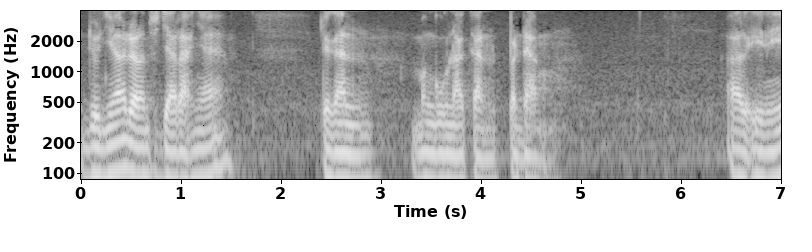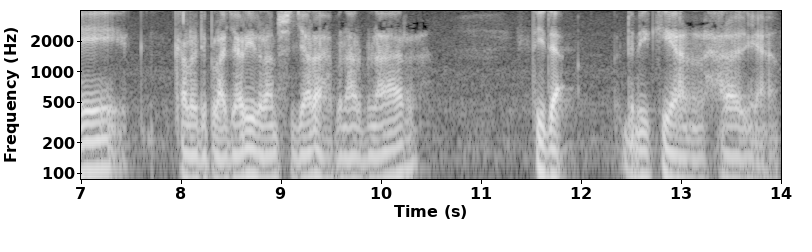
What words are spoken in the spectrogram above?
dunia dalam sejarahnya dengan menggunakan pedang. Hal ini kalau dipelajari dalam sejarah benar-benar tidak demikian halnya.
